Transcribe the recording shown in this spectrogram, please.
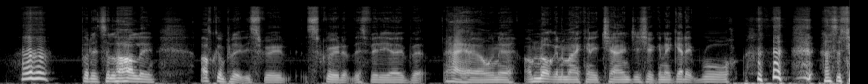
but it's a Laloon. I've completely screwed screwed up this video, but hey, I'm gonna I'm not gonna make any changes. You're gonna get it raw, as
